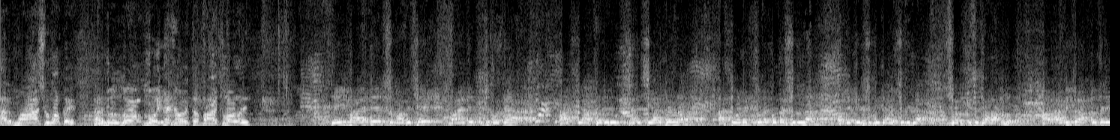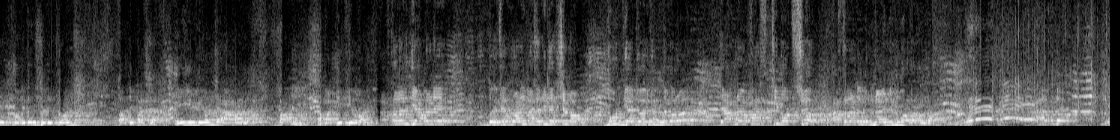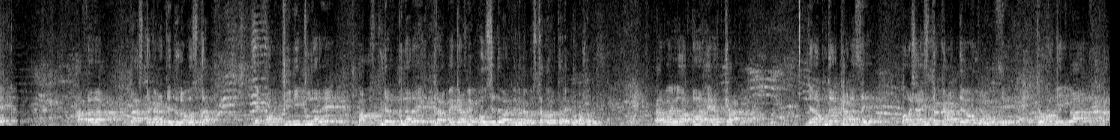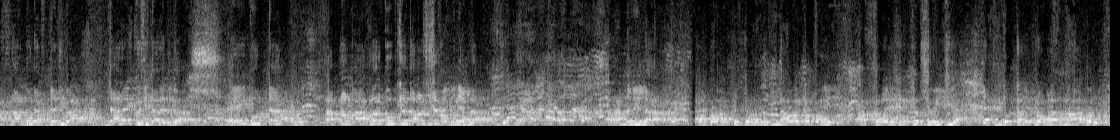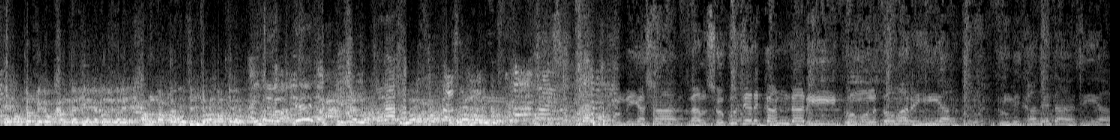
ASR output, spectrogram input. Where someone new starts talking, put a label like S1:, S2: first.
S1: আর মা সমাবে আমি বলব মহিলা সমাবেশ মা সমাবেশ
S2: এই মায়েদের সমাবেশে মায়েদের কিছু কথা আজকে আপনাদের সাথে শেয়ার করলাম। আজকে অনেকগুলো কথা শুনলাম অনেকের সুবিধা অসুবিধা সব কিছু জানা হলো। আর আমি তো আপনাদের এই মণিপুর শরীফগঞ্জ বাজে এই ইউনিয়নটা আমার বাড়ি আমার দ্বিতীয় বাড়ি। আপনারা যদি আপনাদের ফেব্রুয়ারি মাসের ইলেকশনও ভোট দিয়ে জয়যুক্ত করো যে আমরা পাঁচটি বৎসর আপনারা উন্নয়ন জন্য ওয়াদা করলাম। আর আপনারা রাস্তাঘাটের যে দুরবস্থা, এখন ক্লিনিক গুলারে বা হসপিটাল গুলারে গ্রামে গ্রামে পৌঁছে দেওয়ার জন্য ব্যবস্থা করা তারা হবে আর হইল আপনারা হেলথ কার্ড যারা বুধার কার্ড আছে ওরা স্বাস্থ্য কার্ড দেওয়া হইল। তখন এইবার আপনার বুট আপনি দিবা যারাই খুশি তারা দিবা। এই বুটটা আপনার বা আপনার বুট কিনে দাঁড়ার শেষে পাইবনি আমরা। আলহামদুলিল্লাহ। চেষ্টা করব নাওয়াই কোম্পানি আপনারা এক একজন শহীদ জিয়া এক একজন তারেক রহমান মাহাবুল এক একজন বেগম খালেদা জিয়া করে করে আমরা বার্তা পৌঁছে দিতে পারবেন তো? ইনশাল্লাহ ইনশাল্লাহ আসসালামু আলাইকুম।
S3: তুমি আশা লাল সবুজের কান্ডারি কোমল তোমার হিয়া। তুমি খালে জিয়া।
